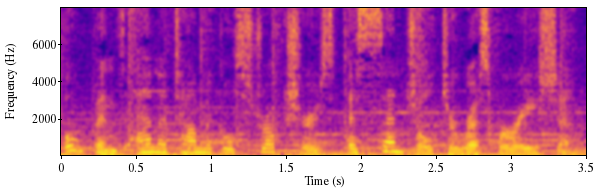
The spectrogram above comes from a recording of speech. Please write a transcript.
opens anatomical structures essential to respiration.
